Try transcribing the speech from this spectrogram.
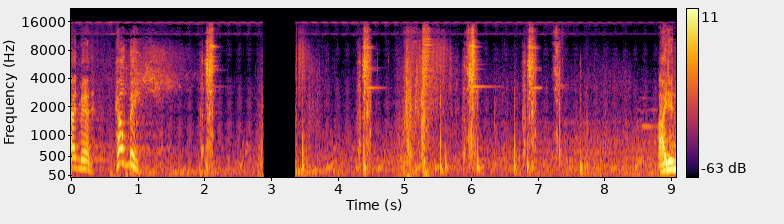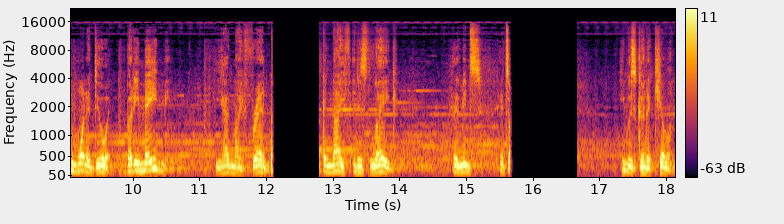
Batman, help me! I didn't want to do it, but he made me. He had my friend a knife in his leg. It means it's. He was gonna kill him.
